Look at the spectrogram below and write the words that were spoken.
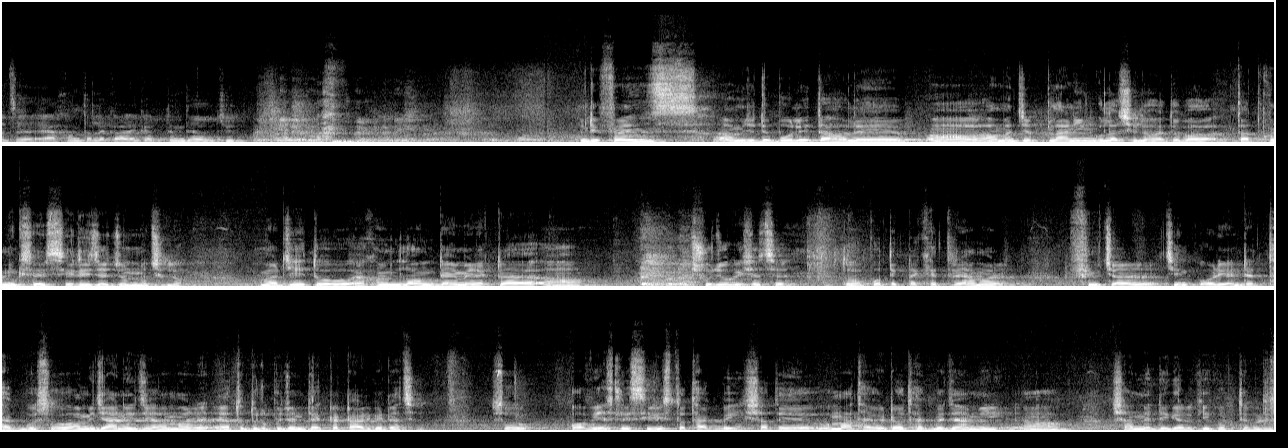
আচ্ছা এখন তাহলে কারে ক্যাপ্টেন দেওয়া উচিত? ডিফেন্স আমি যদি বলি তাহলে আমার যে প্ল্যানিংগুলো ছিল হয়তো বা তাৎক্ষণিক সেই সিরিজের জন্য ছিল। বাট যেহেতু এখন লং টাইমের একটা সুযোগ এসেছে, তো প্রত্যেকটা ক্ষেত্রে আমার ফিউচার ওরিয়েন্টেড থাকব। সো আমি জানি যে আমার এত দূর পর্যন্ত একটা টার্গেট আছে। সো অবভিয়াসলি সিরিজ তো থাকবেই, সাথে মাথায় ওইটাও থাকবে যে আমি সামনের দিকে আরও কী করতে পারি।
